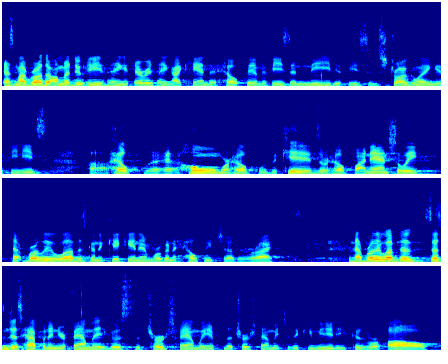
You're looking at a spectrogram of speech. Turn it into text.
as my brother, I'm going to do anything and everything I can to help him. If he's in need, if he's in struggling, if he needs uh, help at home or help with the kids or help financially, that brotherly love is going to kick in and we're going to help each other, right? And that brotherly love doesn't just happen in your family, it goes to the church family and from the church family to the community because we're all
